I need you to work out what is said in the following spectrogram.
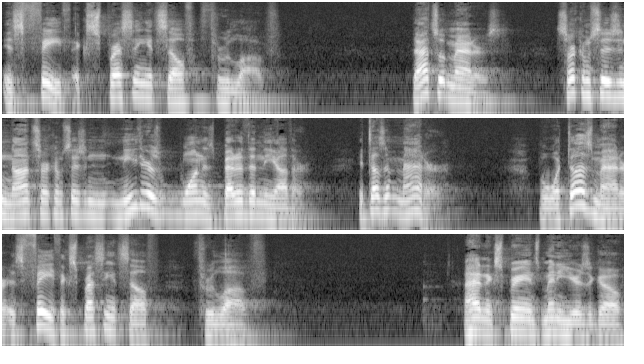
is faith expressing itself through love. That's what matters. Circumcision, non circumcision, neither one is better than the other. It doesn't matter. But what does matter is faith expressing itself through love. I had an experience many years ago.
